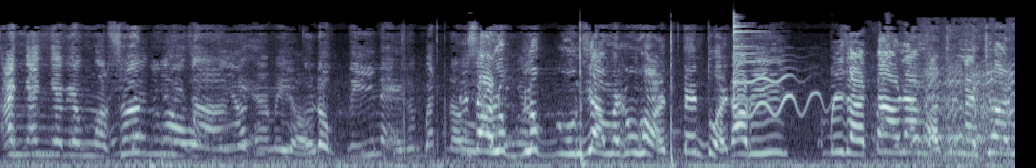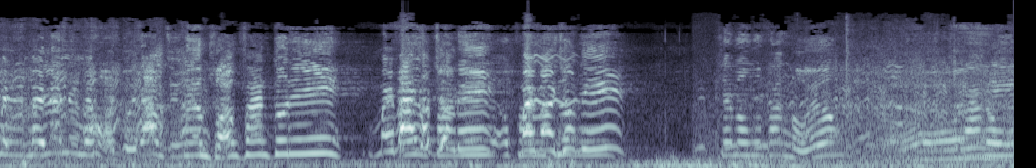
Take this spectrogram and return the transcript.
anh anh em em ngọt sớt nhưng bây giờ mẹ mày có độc tí này nó bắt đầu sao lúc lúc uống rượu mày không hỏi tên tuổi tao đi bây giờ tao đang ở trên này chơi mày mày lên đây mày hỏi tuổi tao gì ông giỏi ông Phan tôi đi mày vang tao trước đi mày vang trước đi Xem ông có Phan nổi không Phan đi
